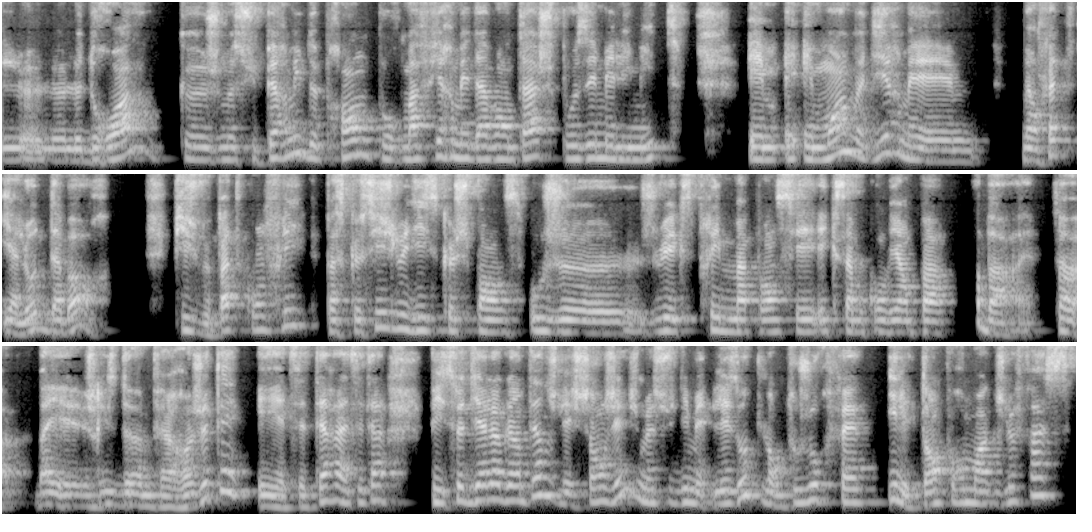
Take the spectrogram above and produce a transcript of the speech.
le, le, droit que je me suis permis de prendre pour m'affirmer davantage, poser mes limites et, et, et moi me dire mais mais en fait il y a l'autre d'abord. Puis je veux pas de conflit parce que si je lui dis ce que je pense ou je, je lui exprime ma pensée et que ça me convient pas, ah bah ça va, bah, je risque de me faire rejeter et etc etc. Puis ce dialogue interne, je l'ai changé. Je me suis dit mais les autres l'ont toujours fait. Il est temps pour moi que je le fasse.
